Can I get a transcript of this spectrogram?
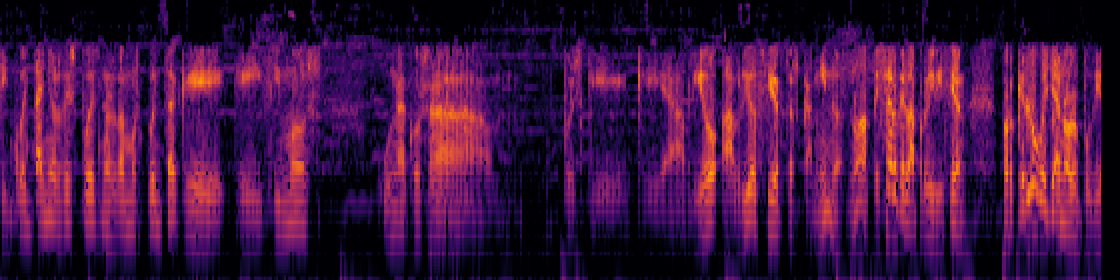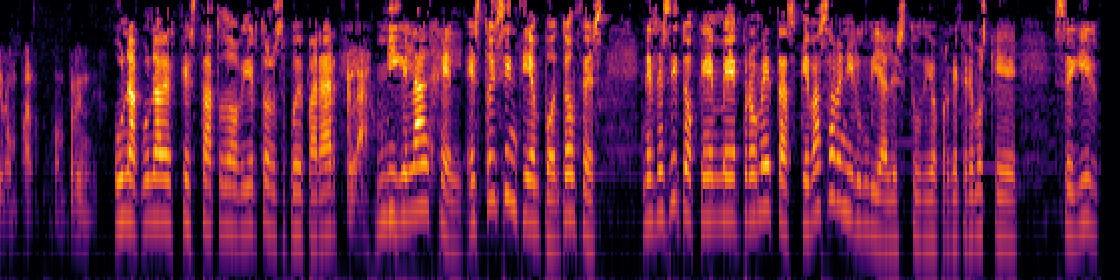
50 años después nos damos cuenta que, que hicimos una cosa pues que, que, abrió abrió ciertos caminos, ¿no? A pesar de la prohibición, porque luego ya no lo pudieron parar, ¿comprendes? Una, una vez que está todo abierto no se puede parar. Claro. Miguel Ángel, estoy sin tiempo, entonces necesito que me prometas que vas a venir un día al estudio porque tenemos que seguir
